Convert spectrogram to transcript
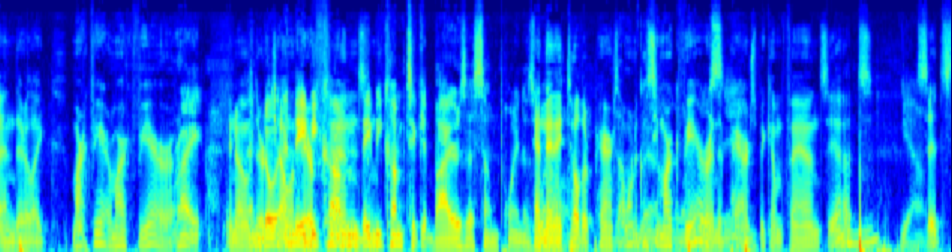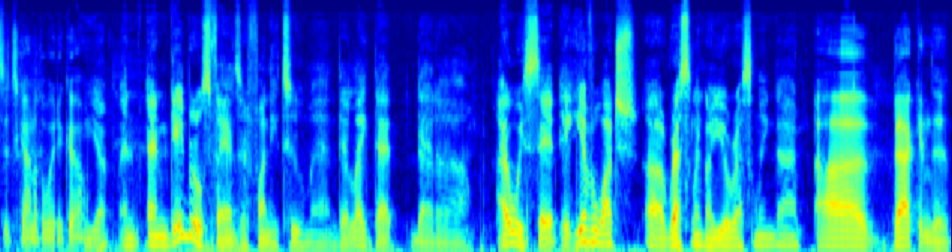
and they're like Mark Vieira, Mark Vieira. right. You know, and, they're telling and they their become friends they and, become ticket buyers at some point as and well. And then they tell their parents, "I want to go Yeah, see Mark Vieira," and the see him. parents become fans. Yeah, it's yeah. it's it's, it's kind of the way to go. Yep. And and Gabriel's fans are funny too, man. They're like that that uh I always said you ever watch uh wrestling? Are you a wrestling guy? Uh, back in the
